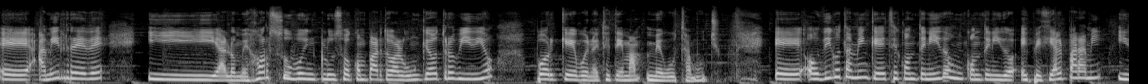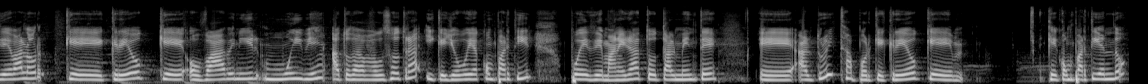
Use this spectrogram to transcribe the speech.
Eh, a mis redes y a lo mejor subo incluso comparto algún que otro vídeo porque bueno este tema me gusta mucho eh, os digo también que este contenido es un contenido especial para mí y de valor que creo que os va a venir muy bien a todas vosotras y que yo voy a compartir pues de manera totalmente eh, altruista, porque creo que que compartiendo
